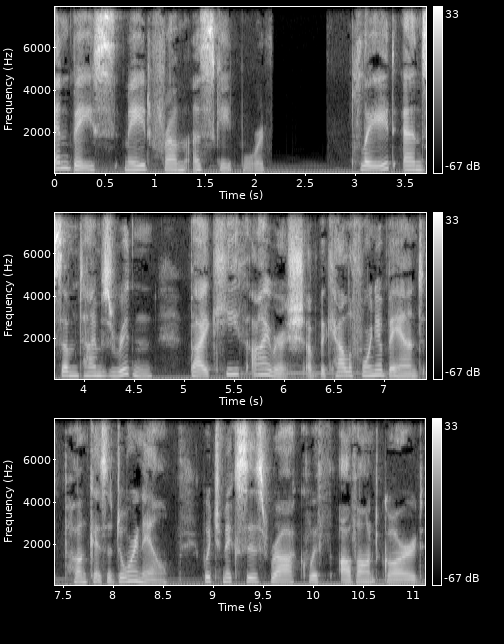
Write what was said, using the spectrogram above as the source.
and bass made from a skateboard played and sometimes written by Keith Irish of the California band Punk as a Doornail, which mixes rock with avant garde,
